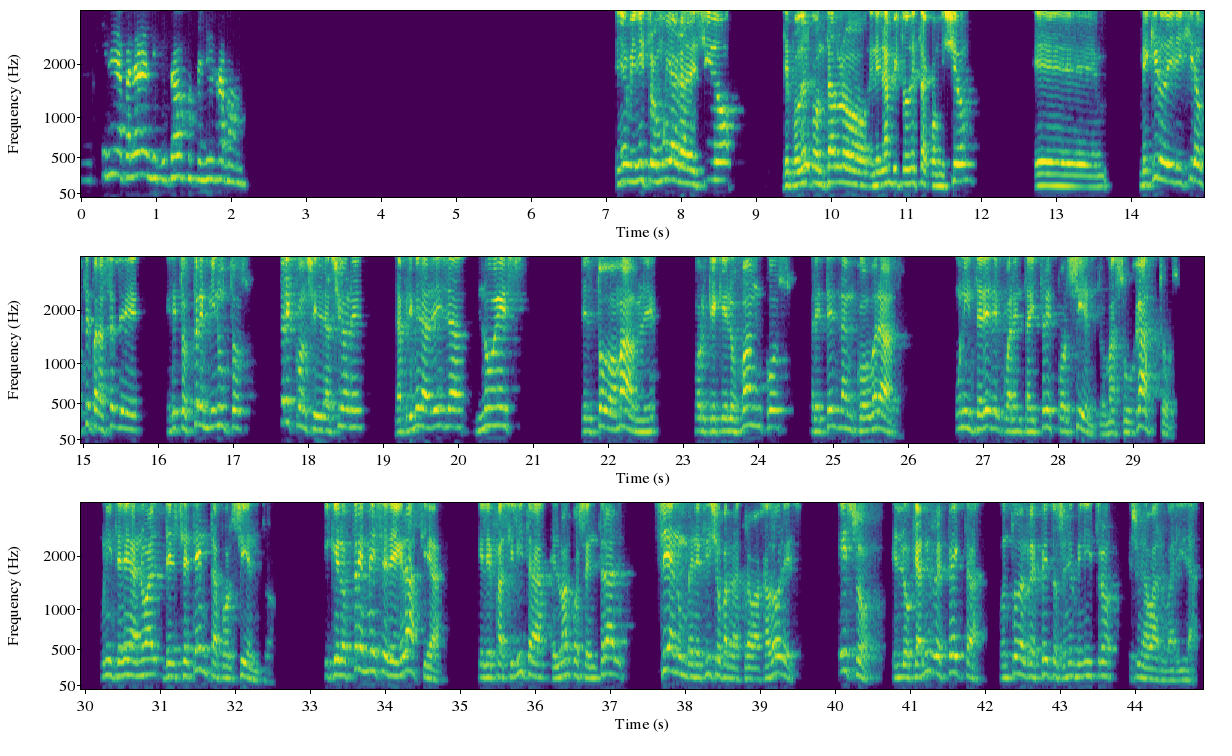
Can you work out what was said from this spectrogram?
Tiene la palabra el diputado José Luis Ramón. Señor ministro, muy agradecido de poder contarlo en el ámbito de esta comisión. Eh, me quiero dirigir a usted para hacerle en estos tres minutos tres consideraciones. La primera de ellas no es del todo amable, porque que los bancos pretendan cobrar un interés del 43% más sus gastos, un interés anual del 70%, y que los tres meses de gracia que le facilita el Banco Central sean un beneficio para los trabajadores, eso, en lo que a mí respecta, con todo el respeto, señor ministro, es una barbaridad.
